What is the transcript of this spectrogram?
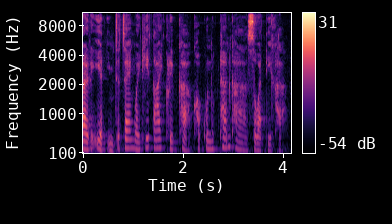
รายละเอียดอิ่มจะแจ้งไว้ที่ใต้คลิปค่ะ ขอบคุณทุกท่านค่ะ สวัสดีค่ะ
